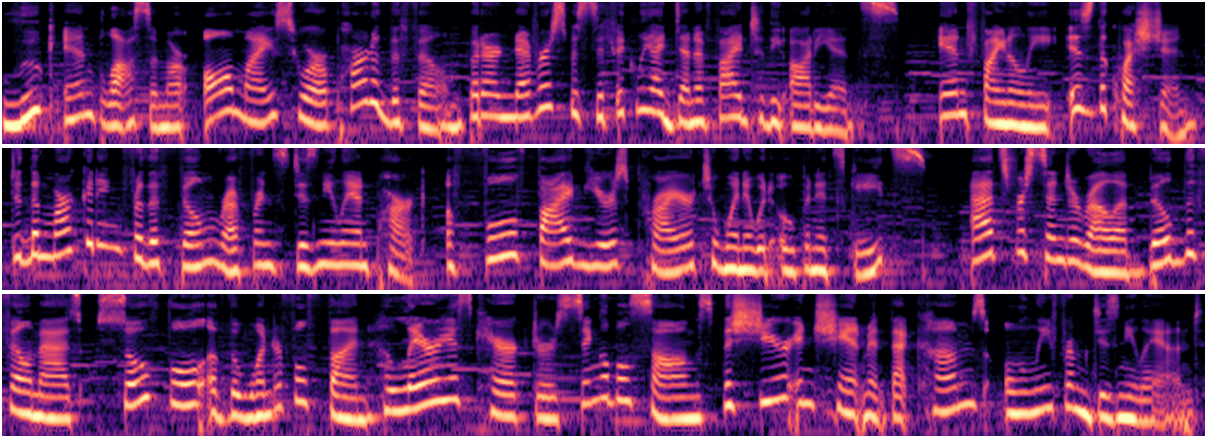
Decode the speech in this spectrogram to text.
Luke, and Blossom are all mice who are a part of the film but are never specifically identified to the audience. And finally, is the question Did the marketing for the film reference Disneyland Park a full five years prior to when it would open its gates? Ads for Cinderella build the film as so full of the wonderful fun, hilarious characters, singable songs, the sheer enchantment that comes only from Disneyland.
